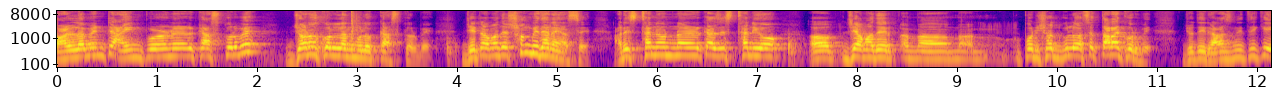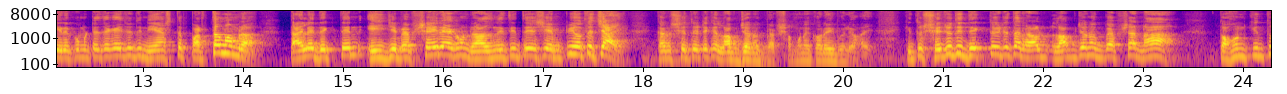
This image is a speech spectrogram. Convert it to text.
পার্লামেন্টে আইন প্রণয়নের কাজ করবে জনকল্যাণমূলক কাজ করবে যেটা আমাদের সংবিধানে আছে। আর স্থানীয় উন্নয়নের কাজ স্থানীয় যে আমাদের আম, আম, পরিষদগুলো আছে তারা করবে। যদি রাজনীতিকে এরকম একটা জায়গায় যদি নিয়ে আসতে পারতাম আমরা তাহলে দেখতেন এই যে ব্যবসায়ীরা এখন রাজনীতিতে এসে এমপি হতে চায় কারণ সে তো এটাকে লাভজনক ব্যবসা মনে করেই বলে হয়। কিন্তু সে যদি দেখতো এটা তার লাভজনক ব্যবসা না তখন কিন্তু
